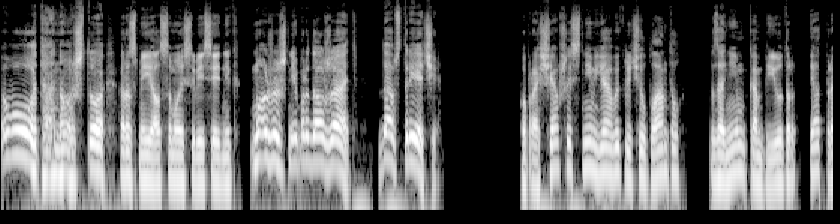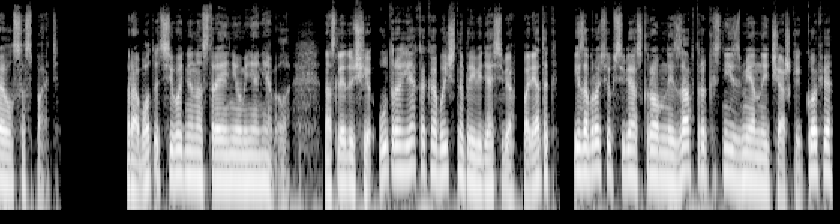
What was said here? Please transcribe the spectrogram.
«Вот оно что!» — рассмеялся мой собеседник. «Можешь не продолжать. До встречи!» Попрощавшись с ним, я выключил плантал, за ним компьютер и отправился спать. Работать сегодня настроения у меня не было. На следующее утро я, как обычно, приведя себя в порядок и забросив в себя скромный завтрак с неизменной чашкой кофе,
